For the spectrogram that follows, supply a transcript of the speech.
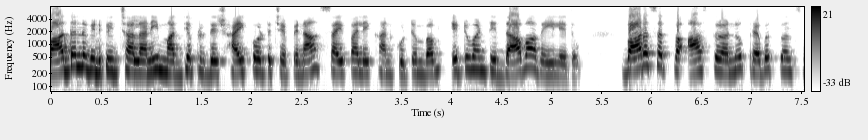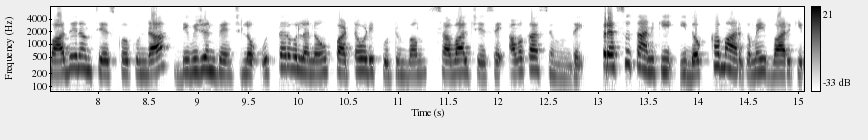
వాదనను వినిపించాలని మధ్యప్రదేశ్ హైకోర్టు చెప్పిన సైఫ్ అలీ ఖాన్ కుటుంబం ఎటువంటి దావా వేయలేదు. వారసత్వ ఆస్తులను ప్రభుత్వం స్వాధీనం చేసుకోకుండా డివిజన్ బెంచ్లో ఉత్తర్వులను పటౌడి కుటుంబం సవాల్ చేసే అవకాశం ఉంది. ప్రస్తుతానికి ఇదొక్క మార్గమే వారికి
